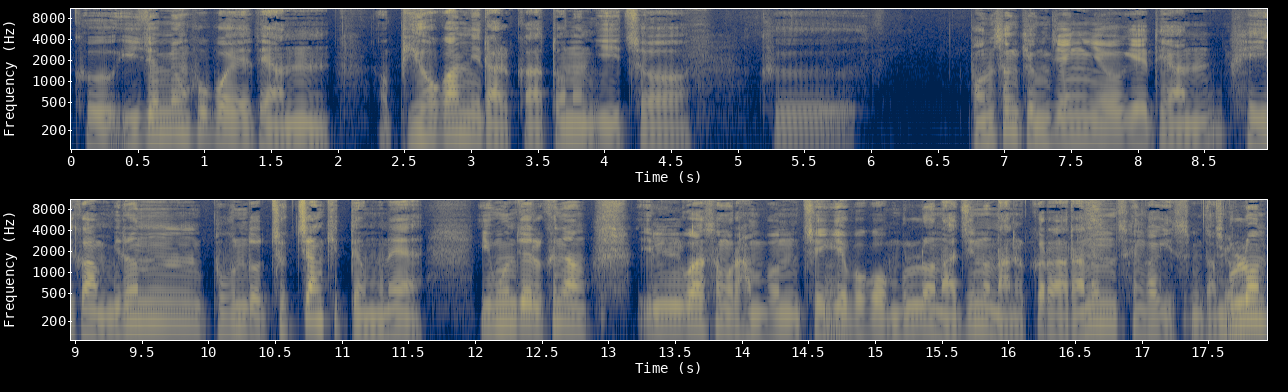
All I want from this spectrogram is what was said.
그 이재명 후보에 대한 비호감이랄까 또는 이 저 그 본선 경쟁력에 대한 회의감 이런 부분도 적지 않기 때문에 이 문제를 그냥 일과성으로 한번 제기해보고 음. 물러나지는 않을 거라라는 생각이 있습니다. 물론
